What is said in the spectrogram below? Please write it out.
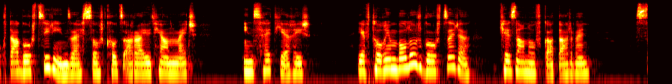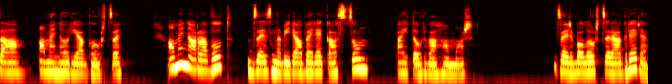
Օգտագործիր ինձ այսօր քո ծառայության մեջ։ Ինձ հետ եղիր եւ թող իմ բոլոր գործերը քեզանով կատարվեն։ Սա ամենօրյա գործ է։ Ամեն առավոտ ձեզ նվիրաբերեք Աստծուն այդ օրվա համար։ Ձեր բոլոր ծրագրերը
